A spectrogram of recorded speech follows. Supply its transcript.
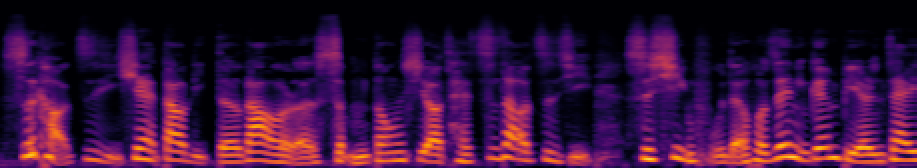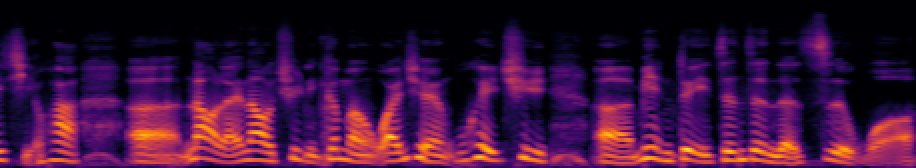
思考自己现在到底得到了什么东西哦，才知道自己是幸福的。否则你跟别人在一起的话，呃，闹来闹去，你根们完全不会去呃面对真正的自我。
